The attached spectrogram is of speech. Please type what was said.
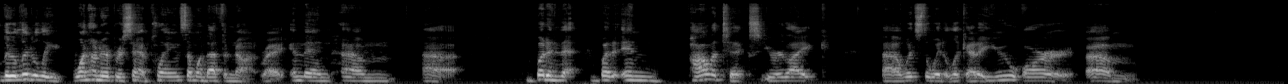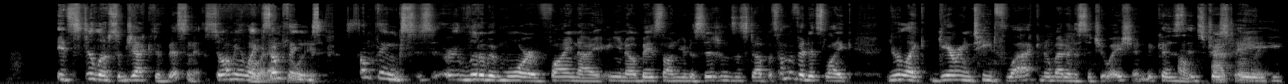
they're literally 100% playing someone that they're not right and then um, uh, but in that, but in politics, you're like, uh, what's the way to look at it? You are. Um, it's still a subjective business. So I mean, like oh, some absolutely. things, some things are a little bit more finite, you know, based on your decisions and stuff. But some of it, it's like you're like guaranteed flack no matter the situation because oh, it's just absolutely. a,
